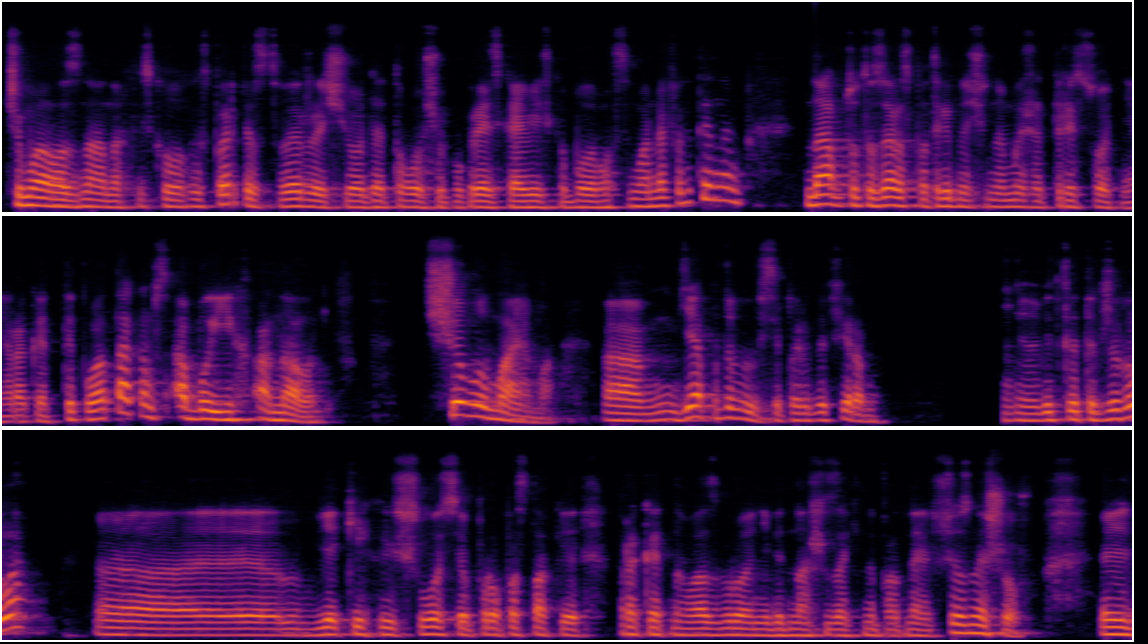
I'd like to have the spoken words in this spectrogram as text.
Чимало знаних військових експертів стверджує, що для того, щоб українське військо було максимально ефективним, нам тут зараз потрібно щонайменше три сотні ракет типу Атакамс або їх аналогів. Що ми маємо? Я подивився перед ефіром е, відкриті джерела, в яких йшлося про поставки ракетного озброєння від наших західних партнерів. Що знайшов? Е,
